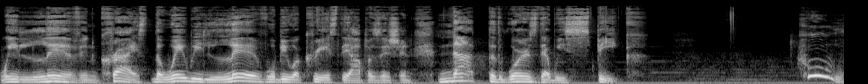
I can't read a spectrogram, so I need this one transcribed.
We live in Christ. The way we live will be what creates the opposition, not the words that we speak. Whew.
